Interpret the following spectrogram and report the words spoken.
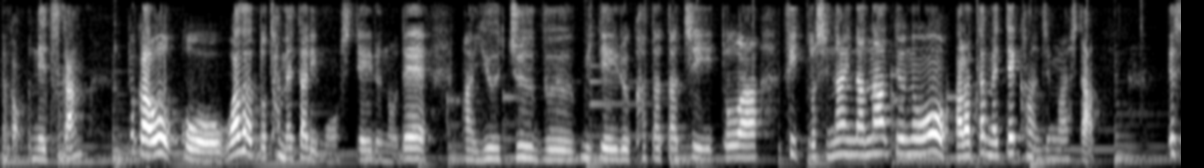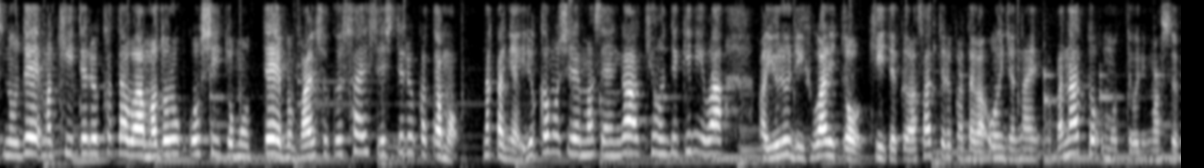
なんか熱感とかをこうわざと貯めたりもしているので、まあ、YouTube 見ている方たちとはフィットしないんだなっていうのを改めて感じました。ですので、まあ、聞いてる方はまどろっこしいと思って、まあ、倍速再生してる方も中にはいるかもしれませんが、基本的にはゆるりふわりと聞いてくださってる方が多いんじゃないのかなと思っております。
